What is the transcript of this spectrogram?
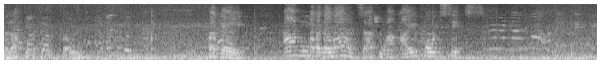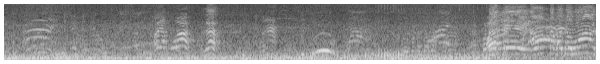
Lalaki ka uy. Okay. Ang makadawat sa atong ang iPhone 6. Ay, ako ah. Wala. Okay, ang makadawat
